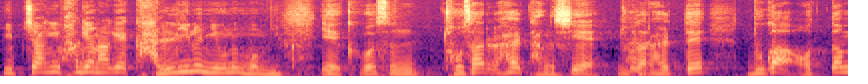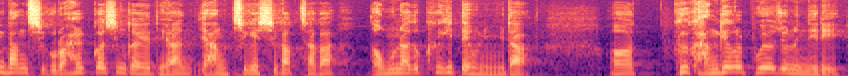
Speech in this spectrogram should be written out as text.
입장이 확연하게 갈리는 이유는 뭡니까? 예, 그것은 조사를 할 당시에 네. 조사를 할때 누가 어떤 방식으로 할 것인가에 대한 양측의 시각차가 너무나도 크기 때문입니다. 어, 그 간격을 보여주는 일이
